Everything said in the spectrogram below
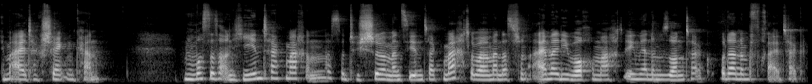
im Alltag schenken kann. Man muss das auch nicht jeden Tag machen. Das ist natürlich schön, wenn man es jeden Tag macht, aber wenn man das schon einmal die Woche macht, irgendwie an einem Sonntag oder an einem Freitag,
